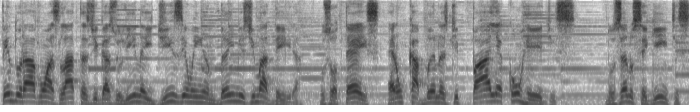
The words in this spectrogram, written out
penduravam as latas de gasolina e diesel em andaimes de madeira. Os hotéis eram cabanas de palha com redes. Nos anos seguintes,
